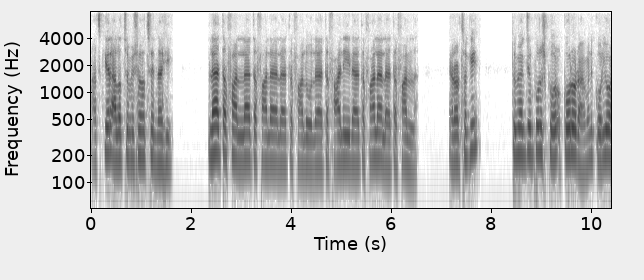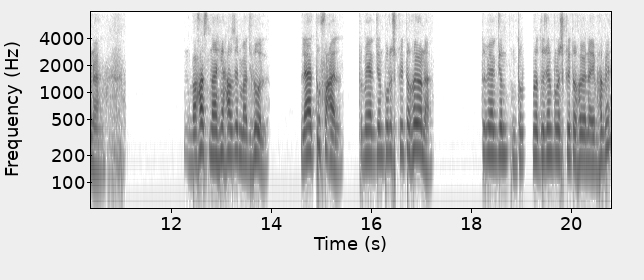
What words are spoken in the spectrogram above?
আজকের আলোচ্য বিষয় হচ্ছে নাহি। লা তাফাল, লা তাফালা, লা তাফালু, লা তাফালি, লা তাফালা, লা তাফালনা এর অর্থ কি? তুমি একজন পুরুষ কর- না মানে করিও না। বাহাস নাহি হাজির মাজহুল। লা তুফআল। তুমি একজন পুরস্কৃত হইও না। তুমি একজন, তোমরা দুজন পুরস্কৃত হইও না এইভাবে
